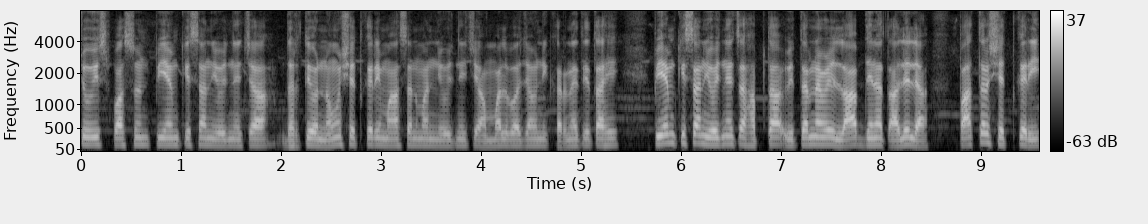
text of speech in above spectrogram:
चोवीसपासून पी एम किसान योजनेच्या धर्तीवर नवशेतकरी महासन्मान योजनेची अंमलबजावणी करण्यात येत आहे. पी एम किसान योजनेचा हप्ता वितरणावेळी लाभ देण्यात आलेल्या पात्र शेतकरी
